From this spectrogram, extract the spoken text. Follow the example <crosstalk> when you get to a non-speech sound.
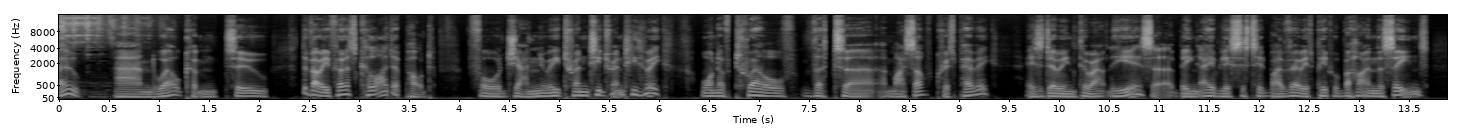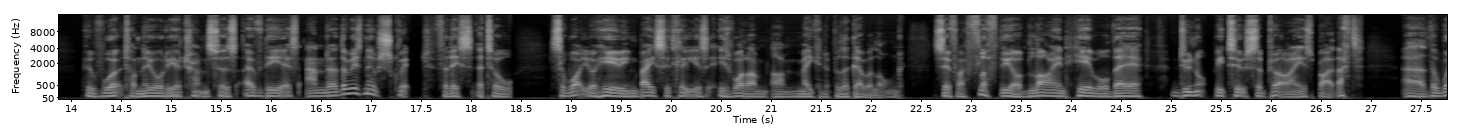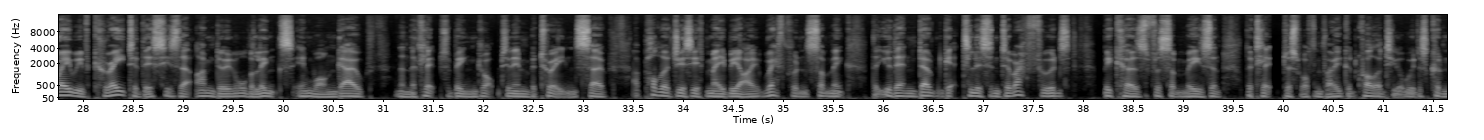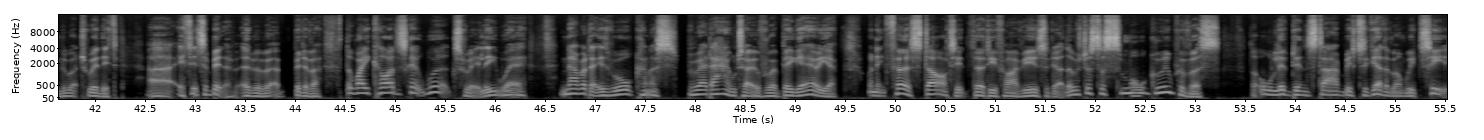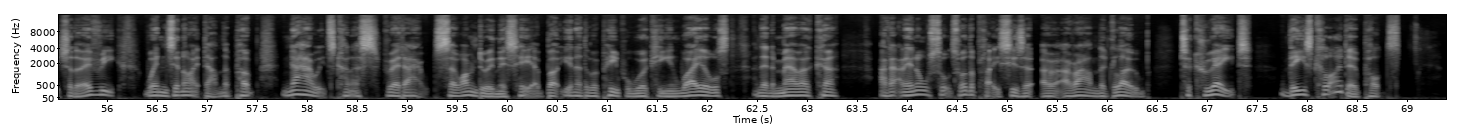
Hello, and welcome to the very first Pod for January 2023. One of 12 that uh, myself, Chris Perry, is doing throughout the years, being ably assisted by various people behind the scenes who've worked on the audio transfers over the years. And uh, there is no script for this at all. So what you're hearing basically is, is what I'm, I'm making up as I go along. So if I fluff the odd line here or there, do not be too surprised by that. Uh, the way we've created this is that I'm doing all the links in one go and then the clips are being dropped in in between. So apologies if maybe I reference something that you then don't get to listen to afterwards because for some reason the clip just wasn't very good quality or we just couldn't do much with it. Uh, it is a bit of a, a, bit of a the way Kaleidoscope works really, where nowadays we're all kind of spread out over a big area. When it first started 35 years ago, there was just a small group of us that all lived in Stourbridge together and we'd see each other every Wednesday night down the pub. Now it's kind of spread out. So I'm doing this here, but you know, there were people working in Wales and then America and, and in all sorts of other places around the globe to create these Kaleidopods.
